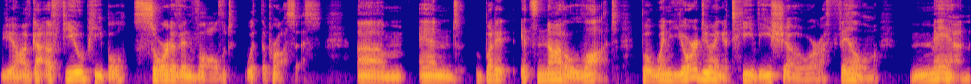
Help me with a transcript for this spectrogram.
you know, I've got a few people sort of involved with the process. Um and but it it's not a lot. But when you're doing a TV show or a film, man,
